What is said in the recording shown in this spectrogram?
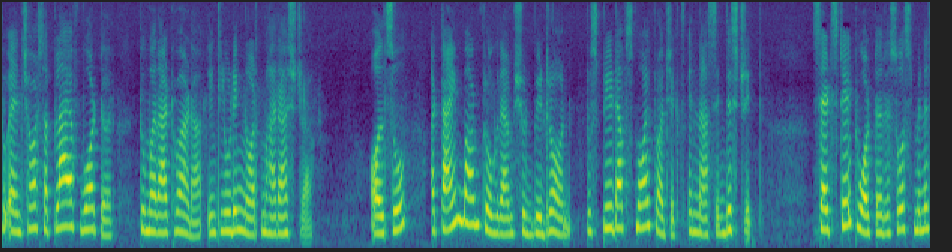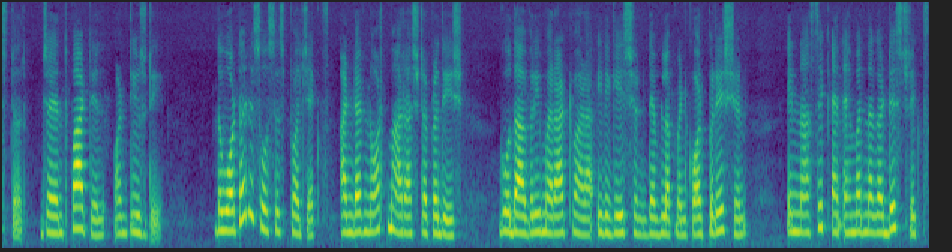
to ensure supply of water to Marathwada, including North Maharashtra. Also, a time-bound program should be drawn to speed up small projects in Nasik district, said State Water Resource Minister Jayant Patil on Tuesday. The water resources projects under North Maharashtra Pradesh Godavari Marathwada Irrigation Development Corporation in Nasik and Ahmednagar districts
